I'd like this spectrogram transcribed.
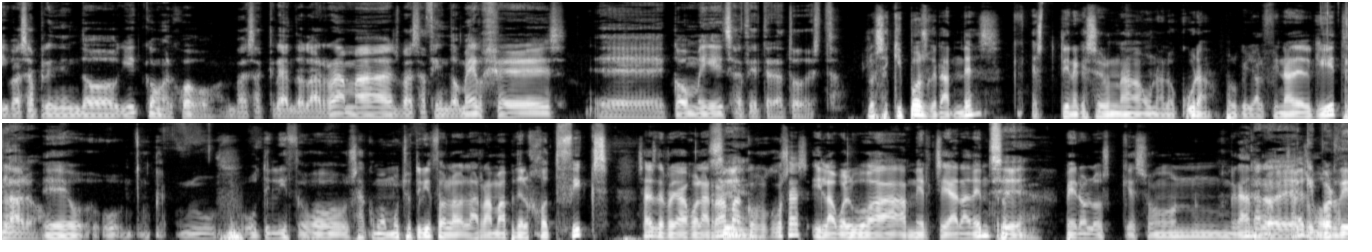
y vas aprendiendo Git con el juego. Vas creando las ramas, vas haciendo merges, eh, commits, etcétera, todo esto. Los equipos grandes, esto tiene que ser una, una locura, porque yo al final el Git Claro. eh, u- u- utilizo, o sea, como mucho utilizo la, la rama del hotfix, ¿sabes? De rollo hago la rama, Sí. cojo cosas y la vuelvo a, a merchear adentro. Sí. Pero los que son grandes, Claro, ¿sabes? equipos, O- di-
